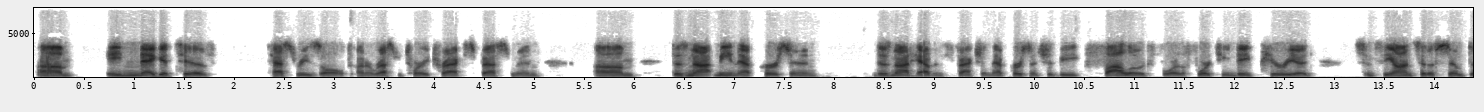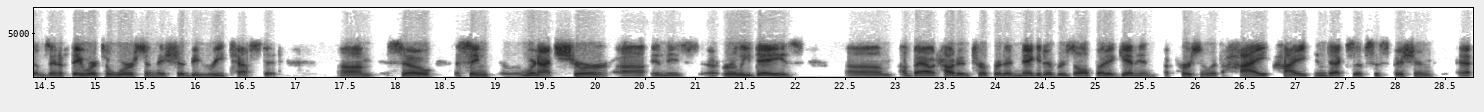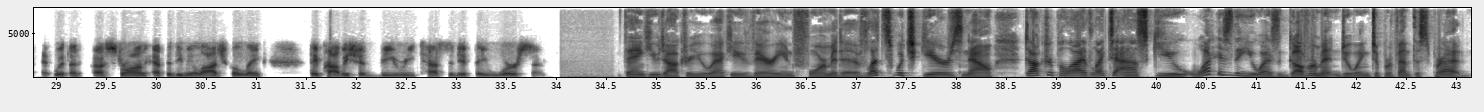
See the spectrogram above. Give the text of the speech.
um, a negative test result on a respiratory tract specimen um, does not mean that person does not have infection. That person should be followed for the 14 day period since the onset of symptoms. And if they were to worsen, they should be retested. Um, so, we're not sure uh, in these early days um, about how to interpret a negative result. But again, in a person with a high, high index of suspicion with a, a strong epidemiological link, they probably should be retested if they worsen. Thank you, Dr. Uyeki. Very informative. Let's switch gears now. Dr. Pillai, I'd like to ask you what is the U.S. government doing to prevent the spread?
